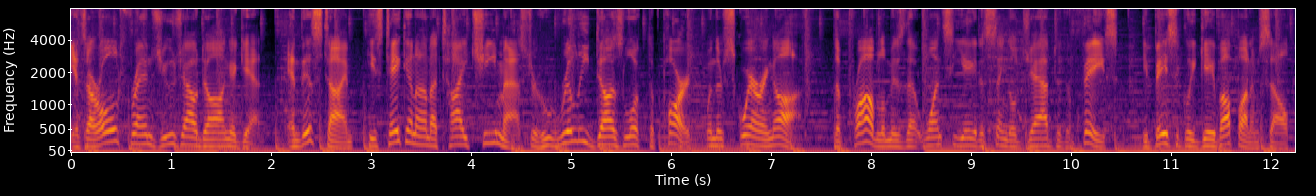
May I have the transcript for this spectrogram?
It's our old friend Zhu Xiaodong again, and this time he's taken on a Tai Chi master who really does look the part when they're squaring off. The problem is that once he ate a single jab to the face, he basically gave up on himself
